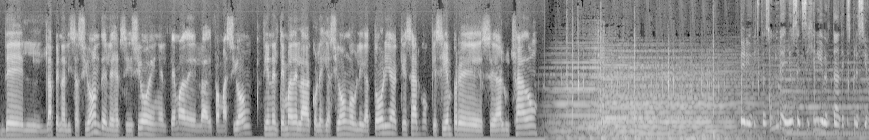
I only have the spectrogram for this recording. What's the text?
de la penalización del ejercicio en el tema de la difamación, tiene el tema de la colegiación obligatoria, que es algo que siempre se ha luchado. Periodistas hondureños exigen libertad de expresión.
